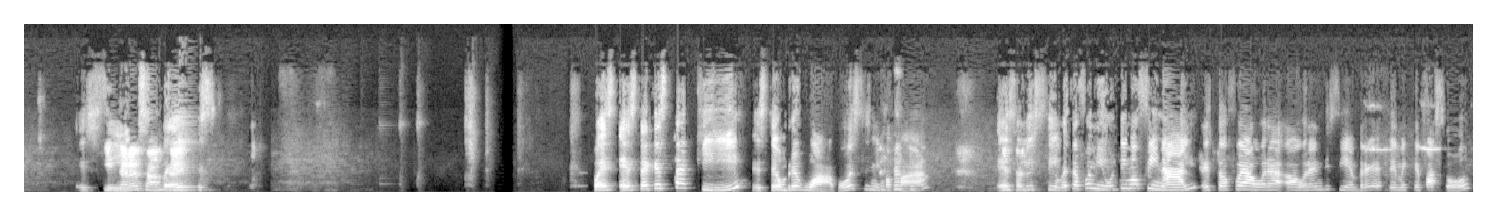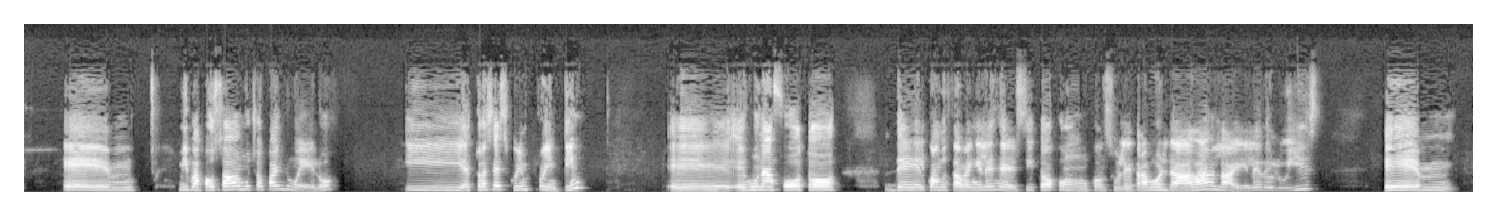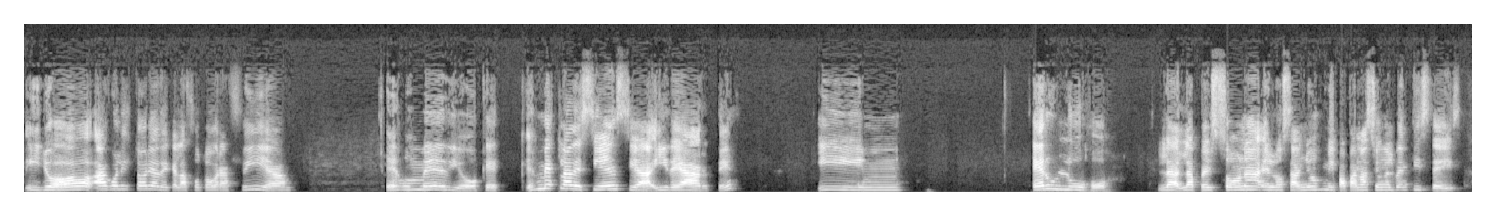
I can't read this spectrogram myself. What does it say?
Interesante. Pues, Pues este que está aquí, este hombre guapo, este es mi papá. Eso lo hicimos. Este fue mi último final. Esto fue ahora, ahora en diciembre, este mes que pasó. Em, mi papá usaba mucho pañuelo y esto es screen printing. Eh, es una foto de él cuando estaba en el ejército con, con su letra bordada, la L de Luis. Em, y yo hago la historia de que la fotografía es un medio que es mezcla de ciencia y de arte. Y mm, era un lujo. La, persona en los años, mi papá nació en el 26,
